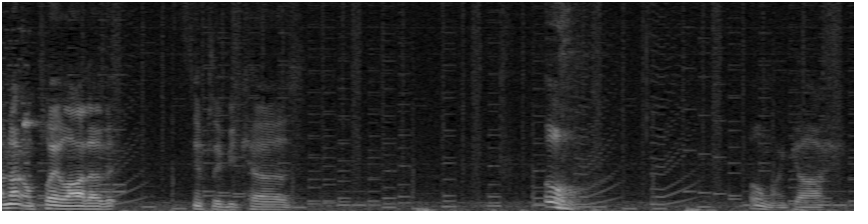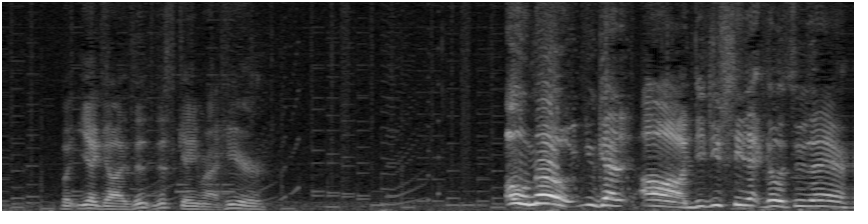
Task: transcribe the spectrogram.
I'm not to play a lot of it, simply because... Oh! Oh my gosh. But yeah, guys, this, this game right here... Oh no! You got it! Oh, did you see that go through there?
